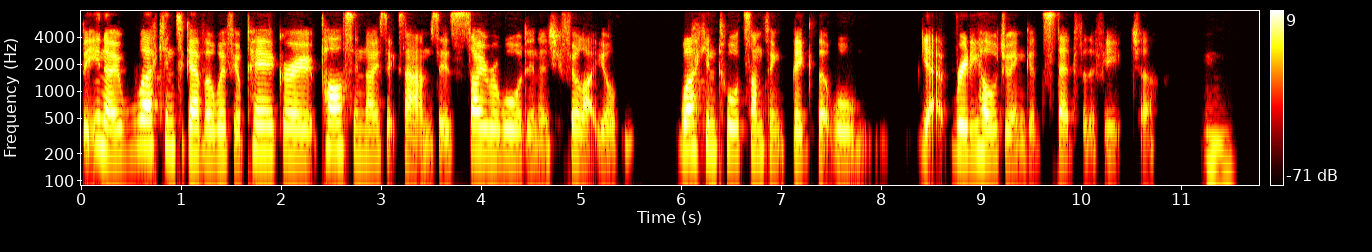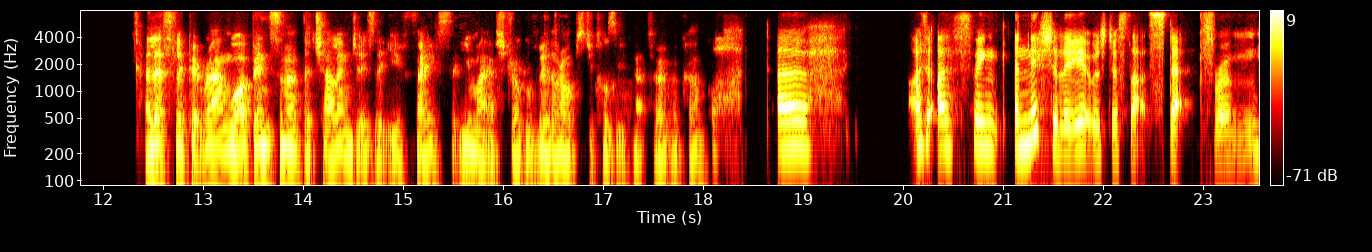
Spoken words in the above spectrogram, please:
but you know working together with your peer group passing those exams is so rewarding as you feel like you're working towards something big that will yeah really hold you in good stead for the future. Mm. And let's flip it around. What have been some of the challenges that you've faced that you might have struggled with or obstacles that you've had to overcome? Uh, I, I think initially it was just that step from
